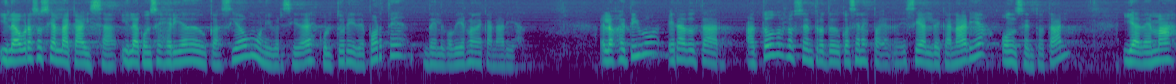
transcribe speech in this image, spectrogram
y la Obra Social La Caixa y la Consejería de Educación, Universidades, Cultura y Deportes del Gobierno de Canarias. El objetivo era dotar a todos los centros de educación especial de Canarias, 11 en total, y además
